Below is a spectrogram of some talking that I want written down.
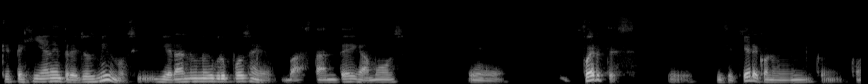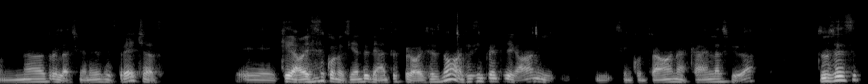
que tejían entre ellos mismos y, eran unos grupos eh, bastante, digamos, eh, fuertes, eh, si se quiere, con, con, unas relaciones estrechas, que a veces se conocían desde antes, pero a veces no, a veces simplemente llegaban y, se encontraban acá en la ciudad. Entonces,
